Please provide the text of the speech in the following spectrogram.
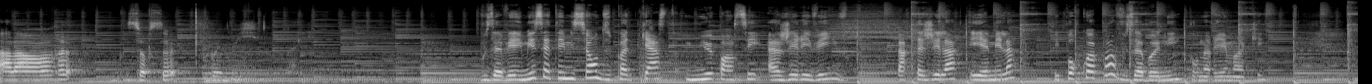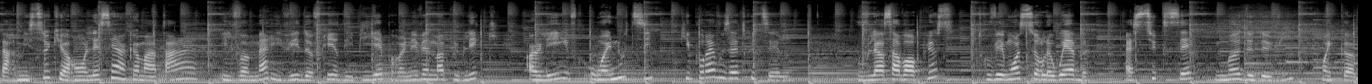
Alors, sur ce, bonne nuit. Vous avez aimé cette émission du podcast Mieux penser, agir et vivre? Partagez-la et aimez-la. Et pourquoi pas vous abonner pour ne rien manquer? Parmi ceux qui auront laissé un commentaire, il va m'arriver d'offrir des billets pour un événement public, un livre ou un outil qui pourrait vous être utile. Vous voulez en savoir plus? Trouvez-moi sur le web à succèsmodedevie.com.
